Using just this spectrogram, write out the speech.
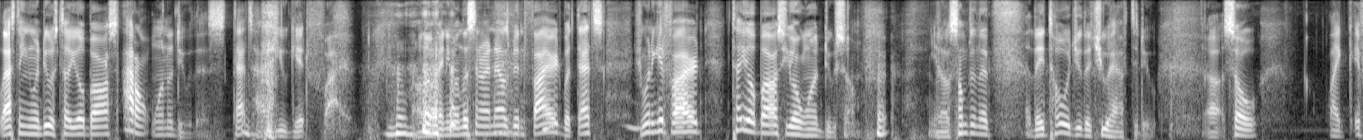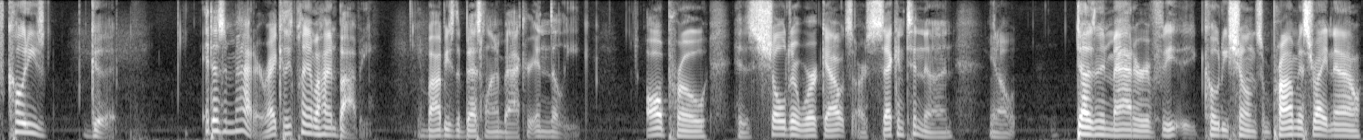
Last thing you want to do is tell your boss, "I don't want to do this." That's how you get fired. I don't know if anyone listening right now has been fired, but that's if you want to get fired, tell your boss you don't want to do something. you know, something that they told you that you have to do. Uh, so, like, if Cody's good, it doesn't matter, right? Because he's playing behind Bobby, and Bobby's the best linebacker in the league. All pro. His shoulder workouts are second to none. You know, doesn't matter if he, Cody's showing some promise right now.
